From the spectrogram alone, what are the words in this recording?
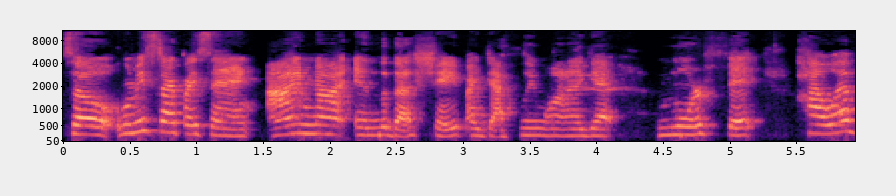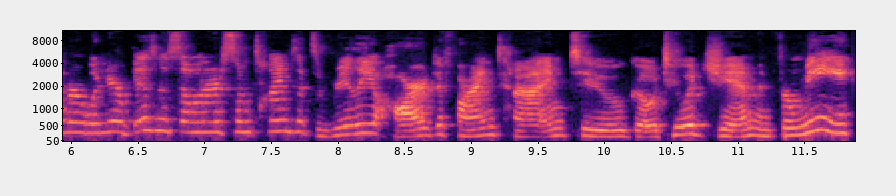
So let me start by saying I'm not in the best shape. I definitely want to get more fit. However, when you're a business owner, sometimes it's really hard to find time to go to a gym. And for me,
